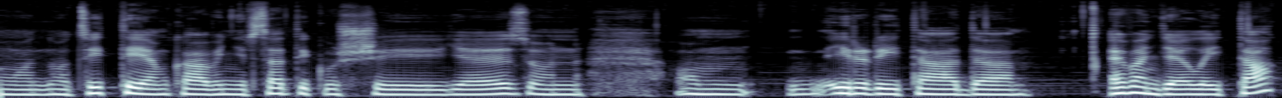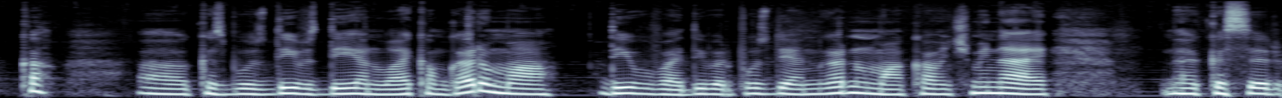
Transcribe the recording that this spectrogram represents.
no, no citiem, kā viņi ir satikuši Jēzu. Un, um, ir arī tāda evaņģēlīja taka, uh, kas būs divas dienu laikam garumā, divu vai divu ar pusdienu garumā, kā viņš minēja, uh, kas ir,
